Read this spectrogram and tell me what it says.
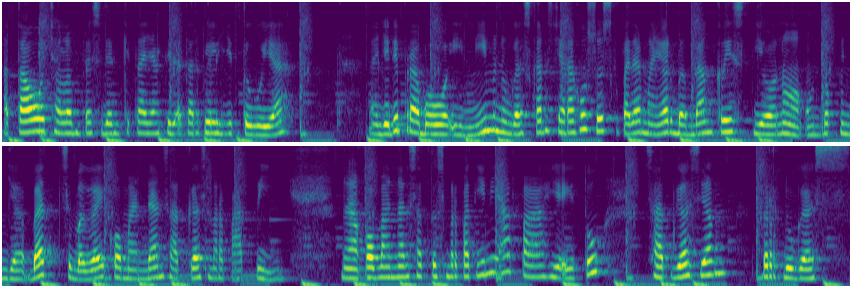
atau calon presiden kita yang tidak terpilih itu ya. Nah, jadi Prabowo ini menugaskan secara khusus kepada Mayor Bambang Kristiono untuk menjabat sebagai Komandan Satgas Merpati. Nah, Komandan Satgas Merpati ini apa? Yaitu Satgas yang bertugas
